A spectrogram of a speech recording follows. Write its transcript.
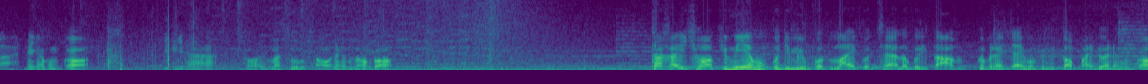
มานะครับผมก็อีพีหน้าก็จะมาสู้กับเสานะครับน้องก็ ถ้าใครชอบคลิปนี้นะผมก็อย่าลืมกดไลค์กดแชร์แล้วกดติดตาม เพื่อเป็นแรงใจให้ผมในคลิปต่อไปด้วยนะผมก็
